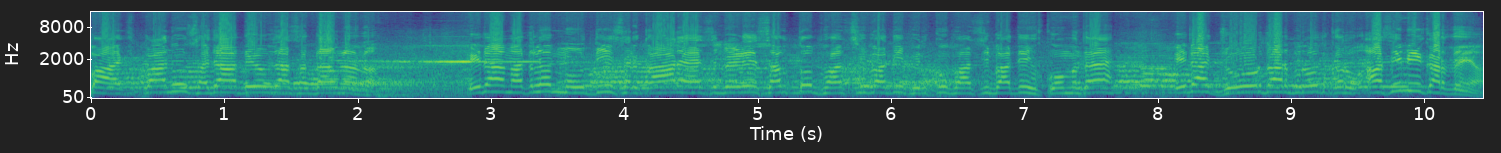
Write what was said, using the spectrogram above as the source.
ਭਾਜਪਾ ਨੂੰ ਸਜ਼ਾ ਦਿਓ ਦਾ ਸੱਦਾ ਉਹਨਾਂ ਦਾ। ਇਹਦਾ ਮਤਲਬ ਮੋਦੀ ਸਰਕਾਰ ਇਸ ਵੇਲੇ ਸਭ ਤੋਂ ਫਾਸੀਵਾਦੀ, ਫਿਰਕੂ ਫਾਸੀਵਾਦੀ ਹਕੂਮਤ ਹੈ। ਇਹਦਾ ਜ਼ੋਰਦਾਰ ਵਿਰੋਧ ਕਰੋ, ਅਸੀਂ ਵੀ ਕਰਦੇ ਹਾਂ।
